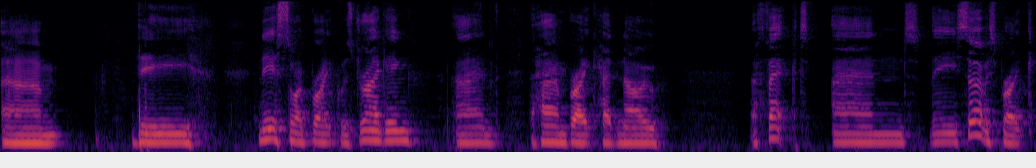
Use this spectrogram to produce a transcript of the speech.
Um, the near side brake was dragging and the handbrake had no effect and the service brake,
